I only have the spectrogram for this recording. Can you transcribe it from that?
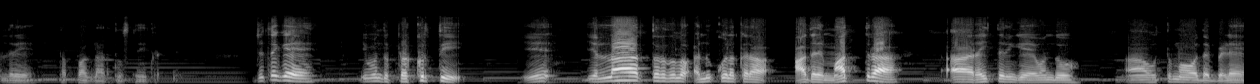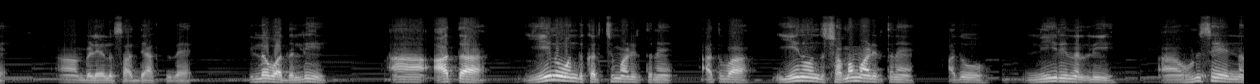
ಅಂದರೆ ತಪ್ಪಾಗಲಾರ್ದು ಸ್ನೇಹಿತರೆ. ಜೊತೆಗೆ ಈ ಒಂದು ಪ್ರಕೃತಿ ಏ ಎಲ್ಲ ಥರದಲ್ಲೂ ಅನುಕೂಲಕರ, ಆದರೆ ಮಾತ್ರ ಆ ರೈತನಿಗೆ ಒಂದು ಉತ್ತಮವಾದ ಬೆಳೆ ಬೆಳೆಯಲು ಸಾಧ್ಯ ಆಗ್ತದೆ. ಇಲ್ಲವಾದಲ್ಲಿ ಆತ ಏನು ಒಂದು ಖರ್ಚು ಮಾಡಿರ್ತಾನೆ, ಅಥವಾ ಏನು ಒಂದು ಶ್ರಮ ಮಾಡಿರ್ತಾನೆ, ಅದು ನೀರಿನಲ್ಲಿ ಆ, ಹುಣಸೆ ಹಣ್ಣು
